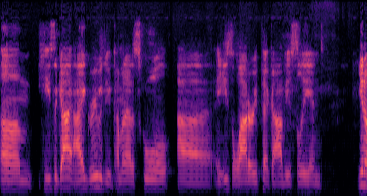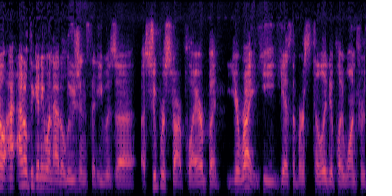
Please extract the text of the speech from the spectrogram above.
Um, he's a guy I agree with you coming out of school. Uh, he's a lottery pick, obviously, and you know I, I don't think anyone had illusions that he was a, a superstar player. But you're right, he he has the versatility to play one through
